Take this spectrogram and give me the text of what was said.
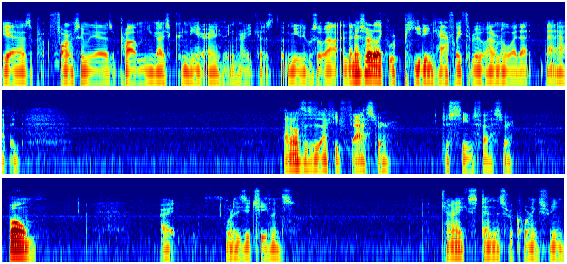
Yeah, that was a farm simulator. was a problem. You guys couldn't hear anything, right? Because the music was so loud. And then it started like repeating halfway through. I don't know why that that happened. I don't know if this is actually faster. Just seems faster. Boom. All right. What are these achievements? Can I extend this recording screen?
